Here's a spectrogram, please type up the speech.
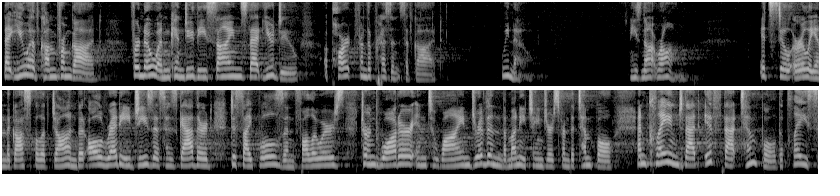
that you have come from God, for no one can do these signs that you do apart from the presence of God. We know. He's not wrong. It's still early in the Gospel of John, but already Jesus has gathered disciples and followers, turned water into wine, driven the money changers from the temple, and claimed that if that temple, the place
